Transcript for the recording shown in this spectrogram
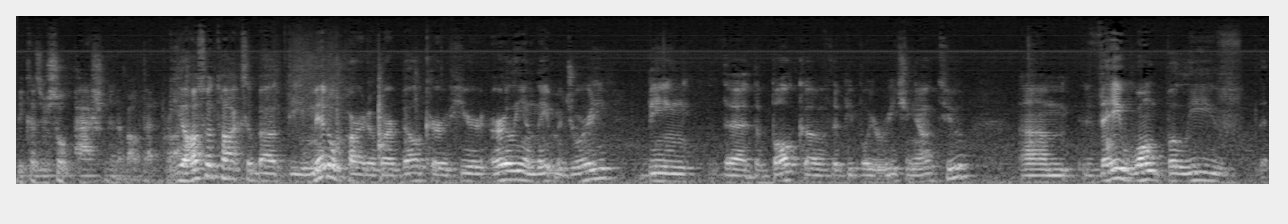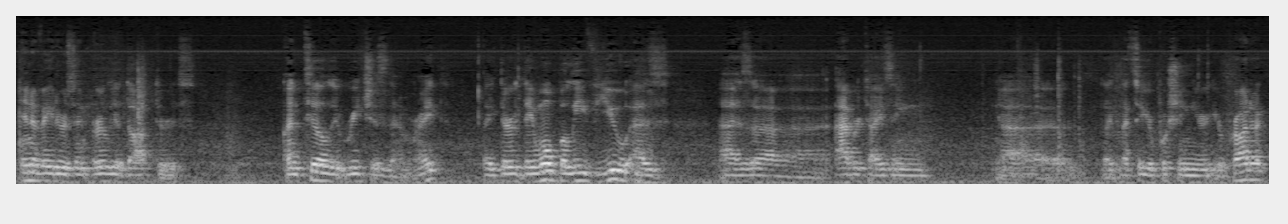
Because they're so passionate about that product. He also talks about the middle part of our bell curve here, early and late majority, being the, the bulk of the people you're reaching out to. Um, they won't believe the innovators and early adopters until it reaches them, right? Like they they won't believe you as as uh, advertising. Uh, like let's say you're pushing your, your product,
